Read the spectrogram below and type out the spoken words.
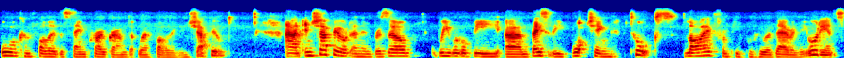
or can follow the same program that we're following in Sheffield. And in Sheffield and in Brazil, we will be um, basically watching talks live from people who are there in the audience.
